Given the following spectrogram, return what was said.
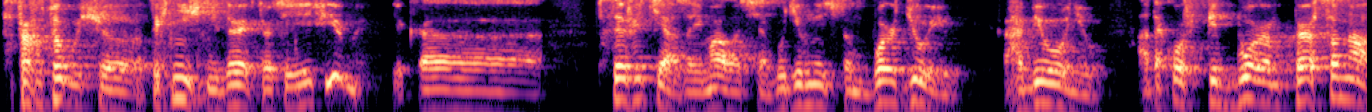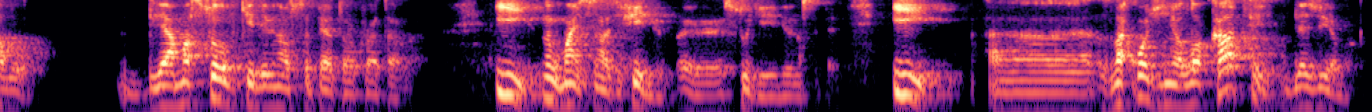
Справа в тому, що технічний директор цієї фірми, яка все життя займалася будівництвом бордюрів, габіонів, а також підбором персоналу для масовки 95-го кварталу, і, ну, мається на увазі фільмів е, студії 95, і е, знаходження локацій для зйомок,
